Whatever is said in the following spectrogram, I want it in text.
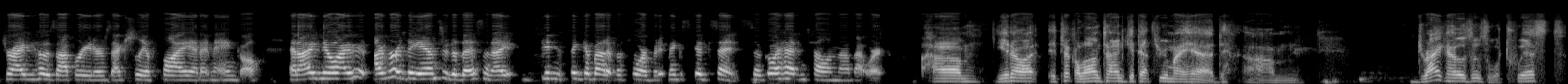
drag hose operators actually apply at an angle. And I know I've, I've heard the answer to this and I didn't think about it before, but it makes good sense. So go ahead and tell them how that works. Um, you know, it took a long time to get that through my head. Um, drag hoses will twist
